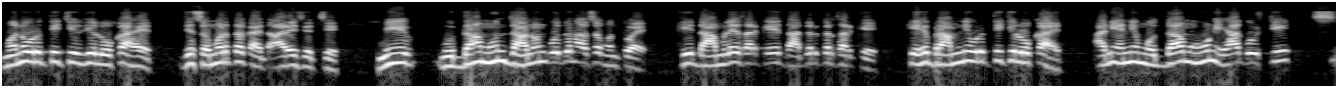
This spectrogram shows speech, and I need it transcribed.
मनोवृत्तीची जी लोक आहेत जे समर्थक आहेत आर एस एसचे मी मुद्दामहून जाणून बुजून असं म्हणतोय की दामले सारखे दादरकर सारखे की हे ब्राह्मणी वृत्तीची लोक आहेत. आणि यांनी मुद्दामहून ह्या गोष्टी स-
